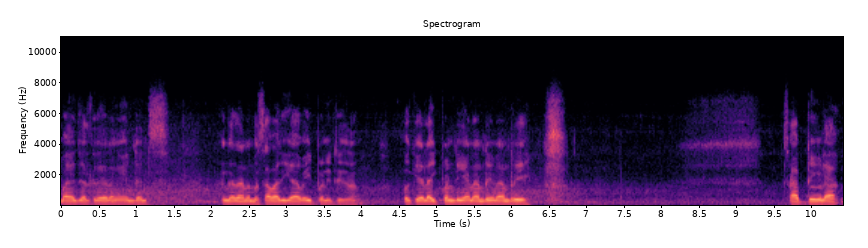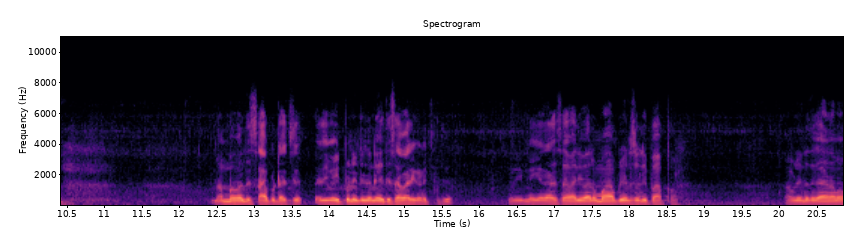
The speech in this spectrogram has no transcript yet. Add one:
மாயாஜால் திரையரங்கம் என்ட்ரன்ஸ் அங்கே தான் நம்ம சவாரிக்காக வெயிட் பண்ணிகிட்ருக்குறோம் இருக்கிறோம் ஓகே லைக் பண்ணுறீங்க நன்றி நன்றி. சாப்பிட்டீங்களா? நம்ம வந்து சாப்பிட்டாச்சு. சரி வெயிட் பண்ணிட்டு இருக்கோம். நேற்று சவாரி கிடச்சிது. சரி இன்னைக்கு ஏதாவது சவாரி வருமா அப்படின்னு சொல்லி பார்ப்போம். அப்படின்றதுக்காக நம்ம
